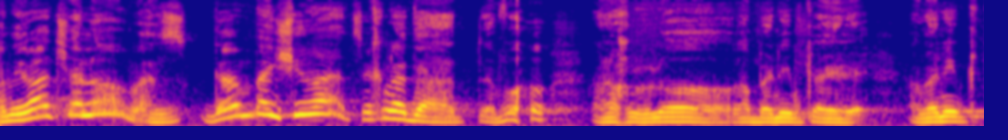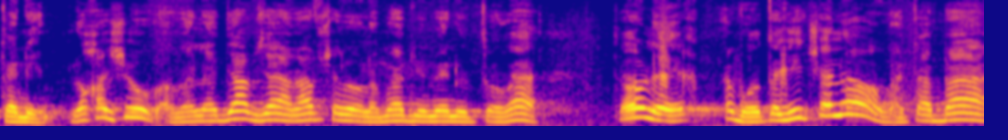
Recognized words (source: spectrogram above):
אמירת שלום, אז גם בישיבה צריך לדעת, לבוא, אנחנו לא רבנים כאלה, רבנים קטנים, לא חשוב, אבל אדם, זה הרב שלו, למד ממנו תורה, אתה הולך, תבוא תגיד שלום, אתה בא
